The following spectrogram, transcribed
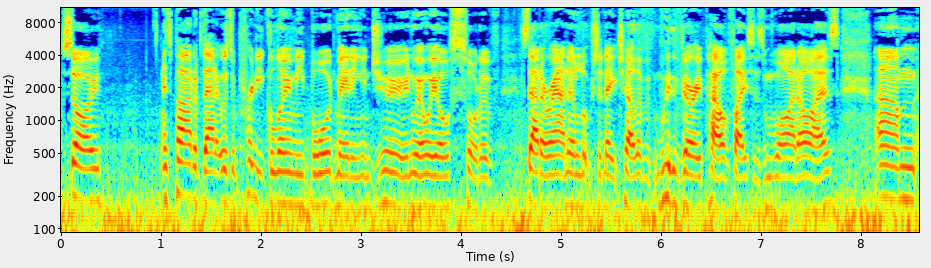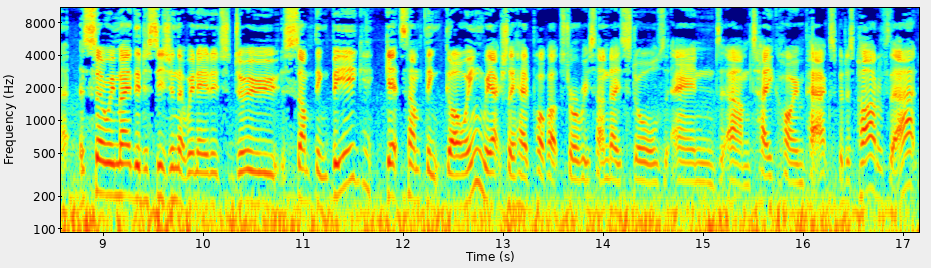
So, as part of that, it was a pretty gloomy board meeting in June where we all sort of sat around and looked at each other with very pale faces and wide eyes. Um, so we made the decision that we needed to do something big, get something going. We actually had pop up strawberry sundae stalls and um, take home packs, but as part of that,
